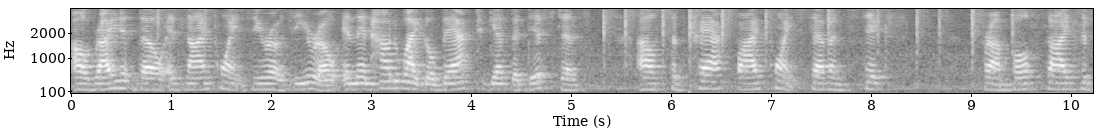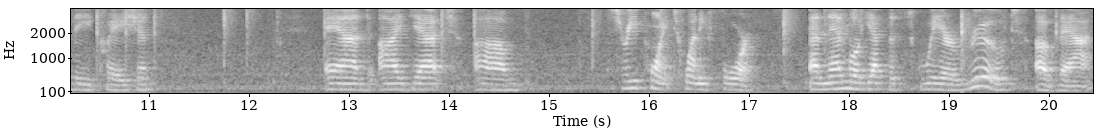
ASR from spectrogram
I'll write it, though, as 9.00, and then how do I go back to get the distance? I'll subtract 5.76 from both sides of the equation, and I get um, 3.24. And then we'll get the square root of that.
